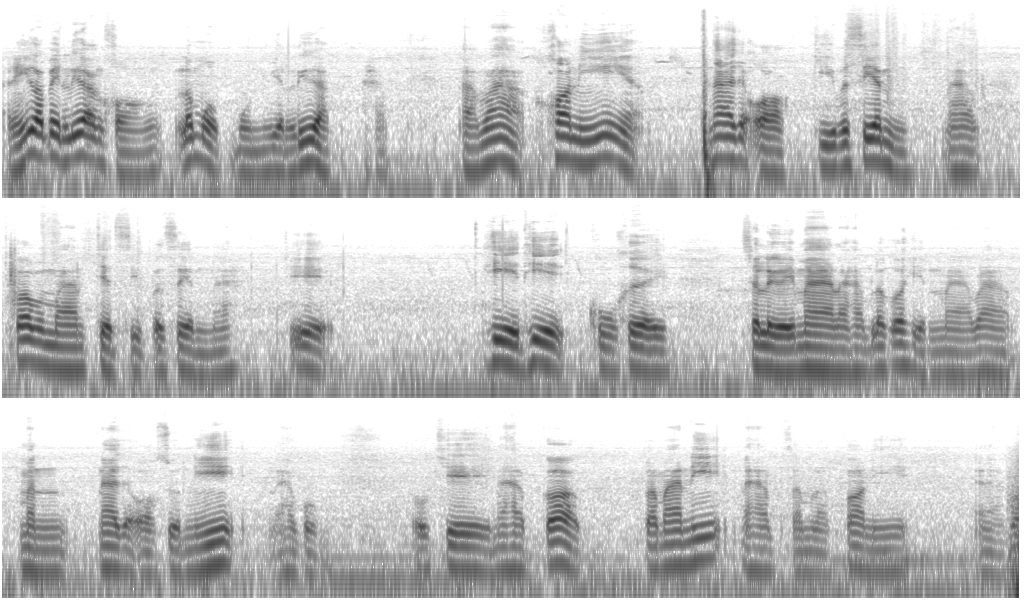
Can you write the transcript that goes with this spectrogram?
อันนี้ก็เป็นเรื่องของระบบหมุนเวียนเลือดนะครับ ถามว่าข้อนี้เนี่ยน่าจะออกกี่เปอร์เซ็นต์นะครับ ก็ประมาณเจ็ดสิบเปอร์เซ็นต์นะที่ ที่ที่ครูเคยเฉลยมานะครับ แล้วก็เห็นมาว่ามันน่าจะออกส่วนนี้นะครับผมโอเคนะครับ ก็ประมาณนี้นะครับสำหรับข้อนี้อ่าก็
